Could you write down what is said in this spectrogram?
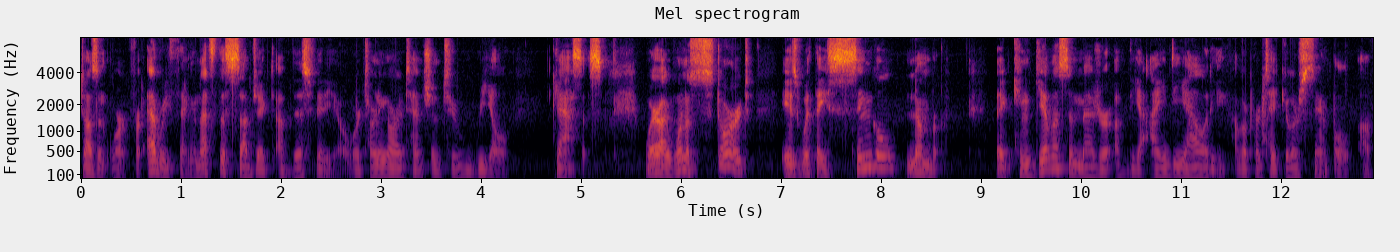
doesn't work for everything, and that's the subject of this video. We're turning our attention to real gases. Where I want to start is with a single number that can give us a measure of the ideality of a particular sample of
